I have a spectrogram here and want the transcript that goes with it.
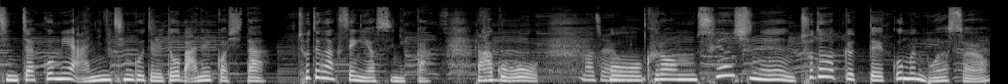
진짜 꿈이 아닌 친구들도 많을 것이다. 초등학생이었으니까. 라고. 맞아요. 어, 그럼 수현 씨는 초등학교 때 꿈은 뭐였어요?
